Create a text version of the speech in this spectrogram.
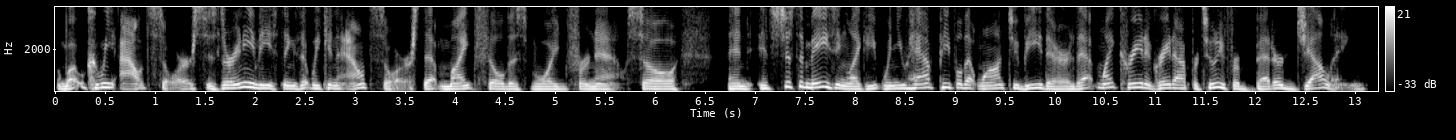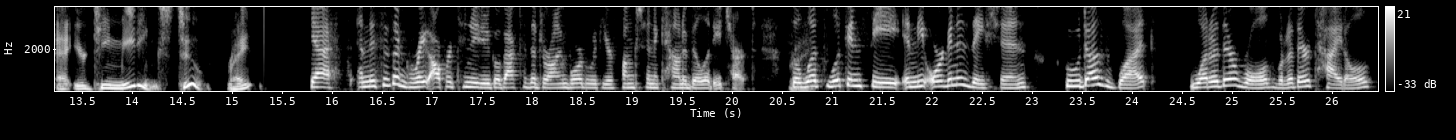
What can we outsource? Is there any of these things that we can outsource that might fill this void for now? So, and it's just amazing. Like when you have people that want to be there, that might create a great opportunity for better gelling at your team meetings too, right? Yes. And this is a great opportunity to go back to the drawing board with your function accountability chart. So right. let's look and see in the organization who does what, what are their roles, what are their titles,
